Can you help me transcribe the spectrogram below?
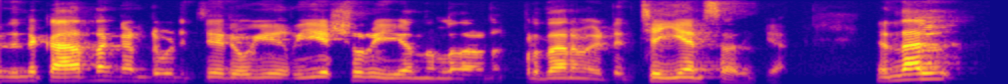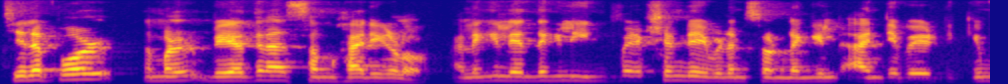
ഇതിന്റെ കാരണം കണ്ടുപിടിച്ച് രോഗിയെ റീഅഷർ ചെയ്യുക എന്നുള്ളതാണ് പ്രധാനമായിട്ടും ചെയ്യാൻ സാധിക്കുക. എന്നാൽ ചിലപ്പോൾ നമ്മൾ വേദന സംഹാരികളോ അല്ലെങ്കിൽ എന്തെങ്കിലും ഇൻഫെക്ഷന്റെ എവിഡൻസ് ഉണ്ടെങ്കിൽ ആന്റിബയോട്ടിക്കും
